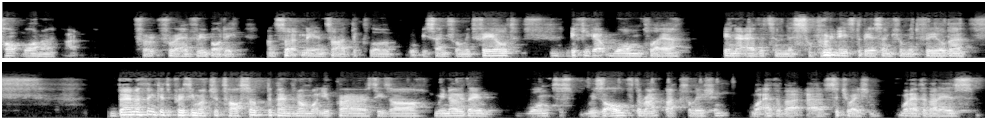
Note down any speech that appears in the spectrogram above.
top one are for, for everybody, and certainly inside the club would be central midfield. Mm-hmm. If you get one player in at Everton this summer, it needs to be a central midfielder. Then I think it's pretty much a toss up, depending on what your priorities are. We know they want to resolve the right back solution, whatever that uh, situation, whatever that is.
